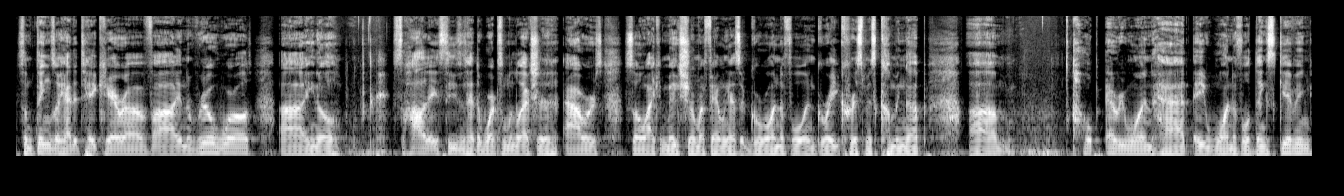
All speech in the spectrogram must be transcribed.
some things I had to take care of uh, in the real world. Uh, you know, it's the holiday season, had to work some little extra hours so I can make sure my family has a wonderful and great Christmas coming up. Um, I hope everyone had a wonderful Thanksgiving.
